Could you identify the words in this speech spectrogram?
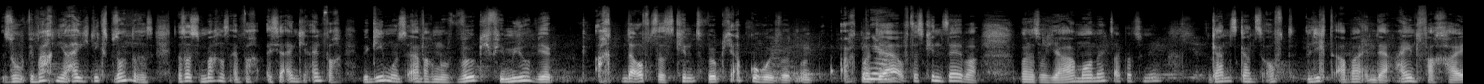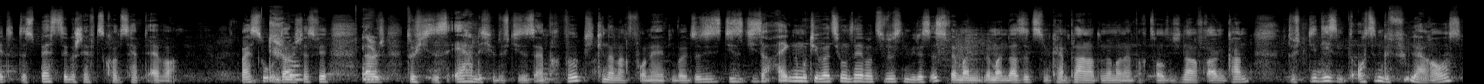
so, wir machen ja eigentlich nichts Besonderes. Das, was wir machen, ist einfach, ist ja eigentlich einfach. Wir geben uns einfach nur wirklich viel Mühe. Wir achten darauf, dass das Kind wirklich abgeholt wird und achten Ja. auf das Kind selber. Man so, ja, Mohammed, sagt er zu mir. Ganz, ganz oft liegt aber in der Einfachheit das beste Geschäftskonzept ever. Weißt du? Und dadurch, dass wir dadurch, durch dieses Ehrliche, durch dieses einfach wirklich Kinder nach vorne helfen wollen, so dieses, diese, diese eigene Motivation selber zu wissen, wie das ist, wenn man, wenn man da sitzt und keinen Plan hat und wenn man einfach zu Hause nicht nachfragen kann, durch die, diesen, aus diesem Gefühl heraus,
